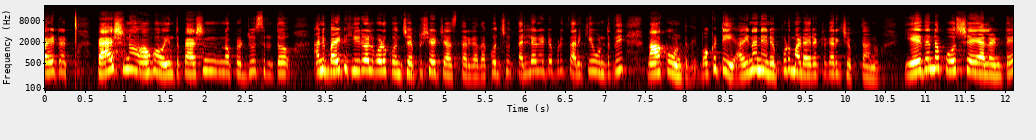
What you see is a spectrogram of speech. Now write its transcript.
బయట ప్యాషన్ ఓహో ఇంత ప్యాషన్ ఉన్న ప్రొడ్యూసర్తో అని బయట హీరోలు కూడా కొంచెం అప్రిషియేట్ చేస్తారు కదా. కొంచెం తల్లి అనేటప్పటికి తనకి ఉంటుంది నాకు ఉంటుంది. ఒకటి అయినా నేను ఎప్పుడు మా డైరెక్టర్ గారికి చెప్తాను ఏదైనా పోస్ట్ చేయాలంటే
